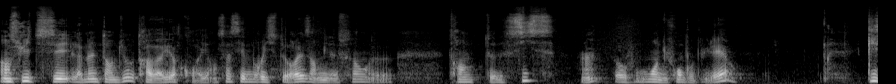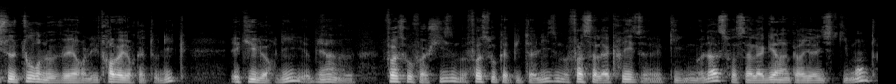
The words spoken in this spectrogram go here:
Ensuite, c'est la main tendue aux travailleurs croyants. Ça, c'est Maurice Thorez en 1936 Hein, au moment du Front populaire, qui se tourne vers les travailleurs catholiques et qui leur dit, eh bien, euh, face au fascisme, face au capitalisme, face à la crise qui nous menace, face à la guerre impérialiste qui monte,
